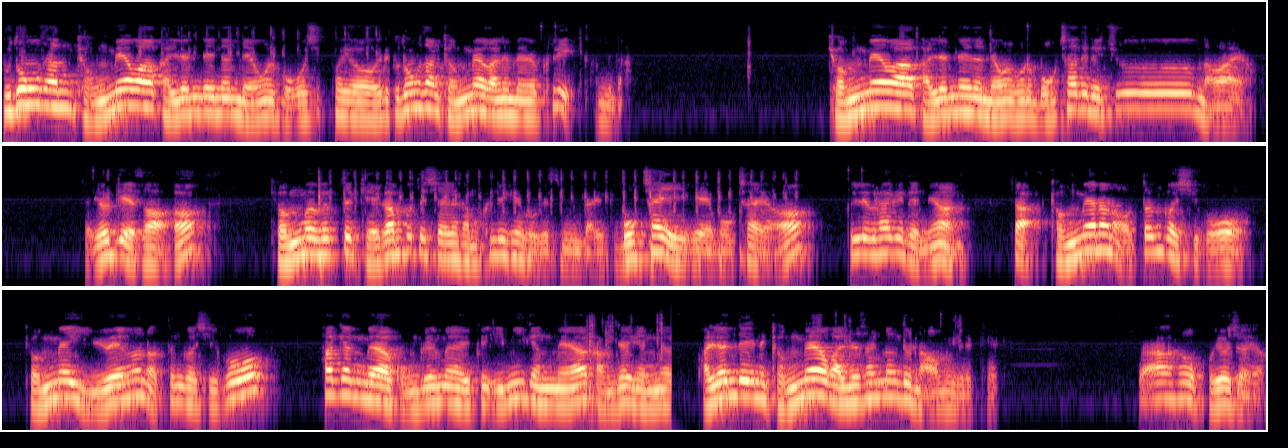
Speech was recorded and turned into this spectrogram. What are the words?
부동산 경매와 관련되어 있는 내용을 보고 싶어요. 부동산 경매와 관련된 내용을 클릭합니다. 경매와 관련되어 있는 내용을 보는 목차들이 쭉 나와요. 자, 여기에서 어? 경매 웹들 개관부터 시작해서 한번 클릭해 보겠습니다. 목차에 이게 목차예요. 클릭을 하게 되면 자 경매는 어떤 것이고 경매 유행은 어떤 것이고 사경매와 공경매가 있고 임의경매와 강제경매 관련되어 있는 경매와 관련 설명들이 나오면 이렇게 쫙 하고 보여줘요.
